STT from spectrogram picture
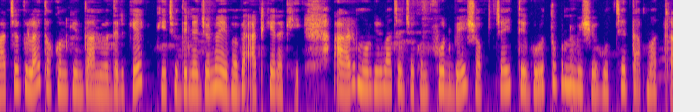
বাচ্চা তোলায় তখন কিন্তু আমি ওদেরকে কিছু দিনের জন্য এভাবে আটকে রাখি। আর মুরগির বাচ্চা যখন ফুটবে, সবচাইতে গুরুত্বপূর্ণ বিষয় হচ্ছে তাপমাত্রা।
